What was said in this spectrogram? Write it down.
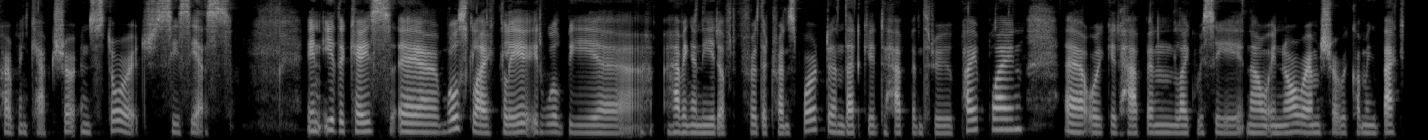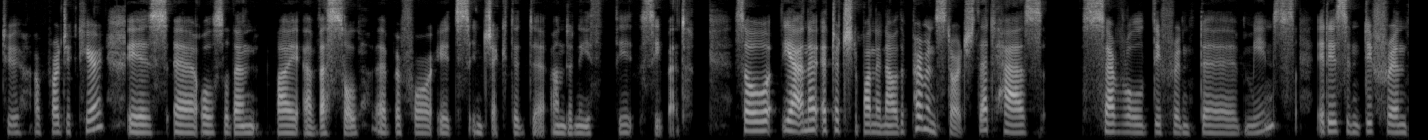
carbon capture and storage, CCS in either case, uh, most likely it will be uh, having a need of further transport, and that could happen through pipeline, uh, or it could happen like we see now in Norway. I'm sure we're coming back to our project here. Is uh, also then by a vessel uh, before it's injected uh, underneath the seabed. So yeah, and I, I, touched upon it now. The permanent storage that has several different uh, means. It is in different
